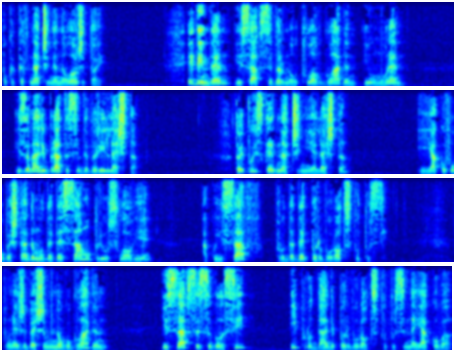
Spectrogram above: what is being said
По какъв начин я наложи той? Един ден Исав се върна от лов гладен и уморен и завари брата си да вари леща. Той поиска една чиния леща и Яков обеща да му даде само при условие, ако Исав продаде първородството си. Понеже беше много гладен, Исав се съгласи и продаде първородството си на Якова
